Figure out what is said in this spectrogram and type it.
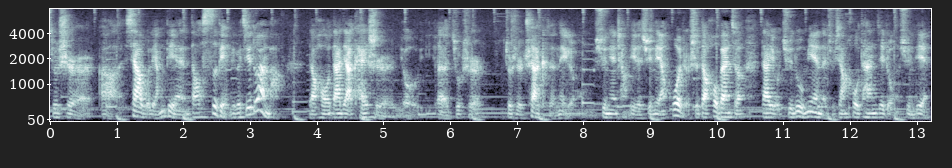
就是啊，下午两点到四点这个阶段吧，然后大家开始有呃，就是就是 track 的那种训练场地的训练，或者是到后半程大家有去路面的，就像后滩这种训练，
